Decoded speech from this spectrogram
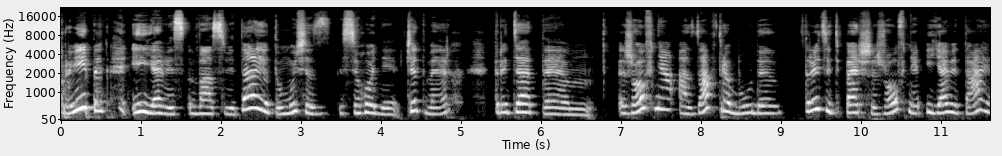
Привітик! І я вас вітаю, тому що сьогодні четверг, 30 жовтня, а завтра буде 31 жовтня, і я вітаю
